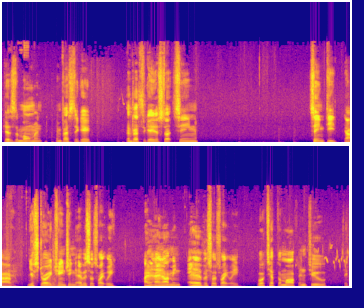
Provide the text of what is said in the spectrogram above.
Because the moment investigate investigators start seeing seeing de- uh, your story changing ever so slightly, I, and I mean ever so slightly, will tip them off into like,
